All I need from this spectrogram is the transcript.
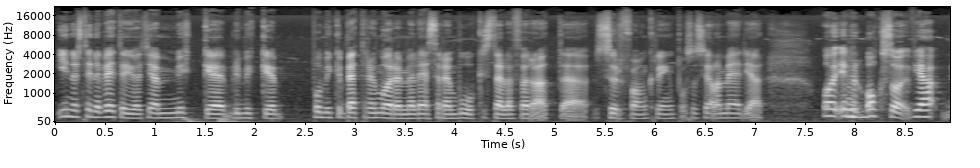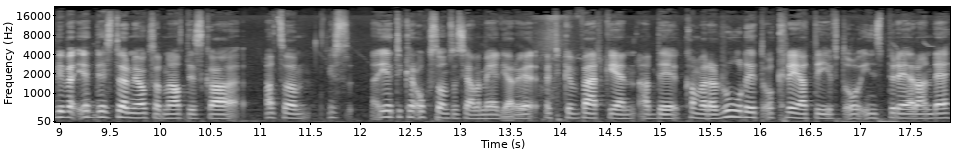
innerst inne vet jag ju att jag mycket, blir mycket, på mycket bättre humör om jag läser en bok istället för att eh, surfa omkring på sociala medier. Och jag vill Mm. också, jag, blir- det stör mig också att man alltid ska, alltså, jag tycker också om sociala medier och jag, jag tycker verkligen att det kan vara roligt och kreativt och inspirerande.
